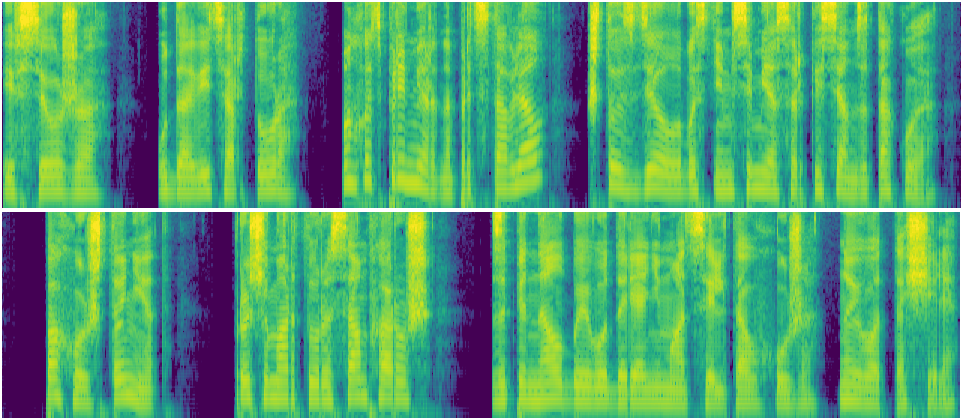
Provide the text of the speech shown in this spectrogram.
И все же удавить Артура. Он хоть примерно представлял, что сделала бы с ним семья Саркисян за такое? Похоже, что нет. Впрочем, Артур и сам хорош. Запинал бы его до реанимации или того хуже. Но его оттащили.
